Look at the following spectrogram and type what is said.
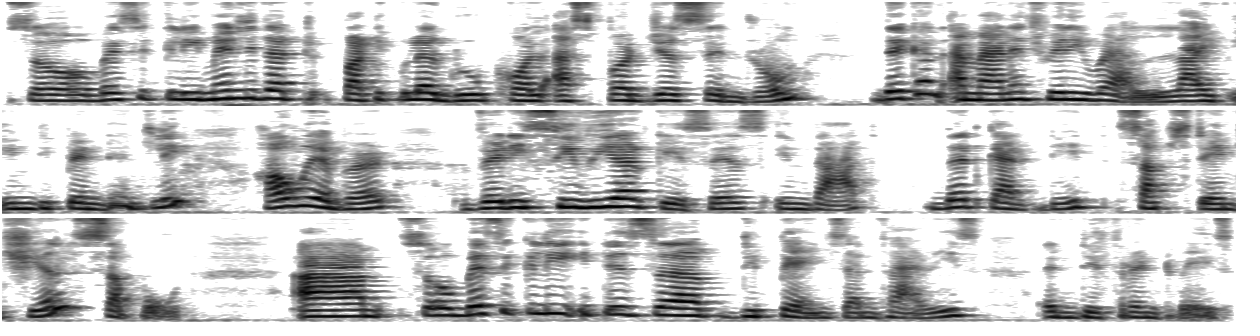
so basically mainly that particular group called asperger's syndrome they can manage very well life independently. However very severe cases in that that can need substantial support. Um, so basically it is uh, depends and varies in different ways.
